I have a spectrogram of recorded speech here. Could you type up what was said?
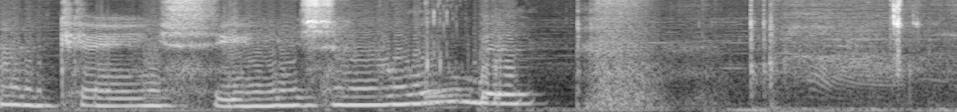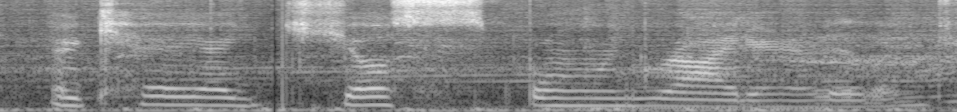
Okay, see you in a little bit. Okay, I just spawned right in a village.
